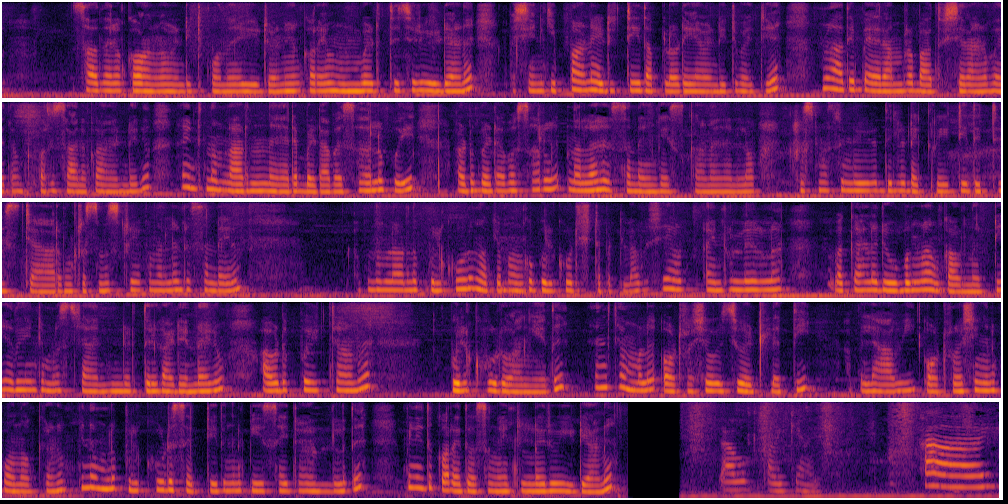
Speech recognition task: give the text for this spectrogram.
സാധനമൊക്കെ വാങ്ങാൻ വേണ്ടിയിട്ട് പോകുന്ന ഒരു വീഡിയോ ആണ്. ഞാൻ കുറേ മുമ്പ് എടുത്ത് വെച്ചൊരു വീഡിയോ ആണ്. പക്ഷേ എനിക്കിപ്പോഴാണ് എഡിറ്റ് ചെയ്ത് അപ്ലോഡ് ചെയ്യാൻ വേണ്ടിയിട്ട് പറ്റിയത്. നമ്മൾ ആദ്യം പേരാമ്പ്ര ബാദുശ്ശേരാണ് പോയത്. നമുക്ക് കുറച്ച് സാധനമൊക്കെ വാങ്ങേണ്ടിയിരുന്നു എന്നിട്ട് നമ്മൾ അവിടെ നിന്ന് നേരെ ബെഡാ ബസാറിൽ പോയി. അവിടെ ബെഡാ ബസാറിൽ നല്ല രസമുണ്ടായിരുന്നു ഗൈസ് കാണാനെല്ലാം. ക്രിസ്മസിന്റെ ഒരു ഇതിൽ ഡെക്കറേറ്റ് ചെയ്തിട്ട് സ്റ്റാറും ക്രിസ്മസ് ട്രീ ഒക്കെ നല്ല രസമുണ്ടായിരുന്നു. നമ്മൾ അവിടുന്ന് പുൽക്കൂട് നോക്കിയപ്പോൾ നമുക്ക് പുൽക്കൂട് ഇഷ്ടപ്പെട്ടില്ല. പക്ഷേ അതിന്റെ ഉള്ളിലുള്ള വെക്കാനുള്ള രൂപങ്ങൾ നമുക്ക് അവിടെ നിന്ന് കിട്ടി. അത് കഴിഞ്ഞിട്ട് നമ്മൾ സ്റ്റാൻഡിന്റെ അടുത്തൊരു കടയുണ്ടായിരുന്നു. അവിടെ പോയിട്ടാണ് പുൽക്കൂട് വാങ്ങിയത്. എന്നിട്ട് നമ്മൾ ഓട്ടോറിക്ഷ വിളിച്ച് വീട്ടിലെത്തി. അപ്പോൾ ലാവി ഓട്ടോറിക്ഷ ഇങ്ങനെ പോകാൻ നോക്കുകയാണ്. പിന്നെ നമ്മൾ പുൽക്കൂട് സെറ്റ് ചെയ്ത് ഇങ്ങനെ പീസായിട്ടാണ് ഉള്ളത്. പിന്നെ ഇത് കുറേ ദിവസം കഴിഞ്ഞിട്ടുള്ളൊരു വീഡിയോ ആണ്. Law hi.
